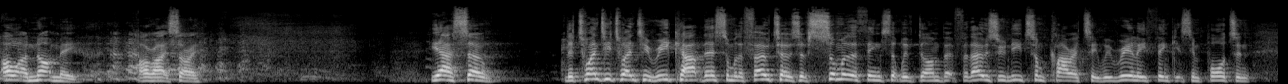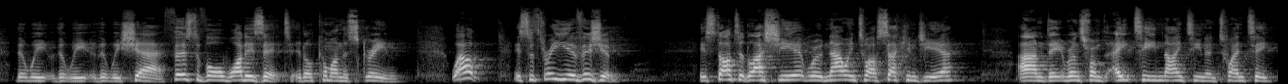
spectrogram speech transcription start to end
Oh, and not me. All right, sorry. Yeah, so the 2020 recap, there's some of the photos of some of the things that we've done, but for those who need some clarity, we really think it's important that we, that we, that we share. First of all, what is it? It'll come on the screen. Well, it's a three year vision. It started last year. We're now into our second year, and it runs from 18, 19, and 20.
